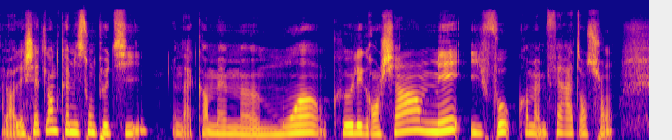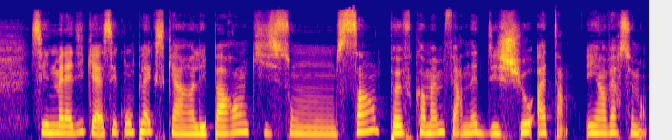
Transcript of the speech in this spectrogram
Alors les Shetland, comme ils sont petits, il y en a quand même euh, moins que les grands chiens, mais il faut quand même faire attention. C'est une maladie qui est assez complexe car les parents qui sont sains peuvent quand même faire naître des chiots atteints et inversement.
